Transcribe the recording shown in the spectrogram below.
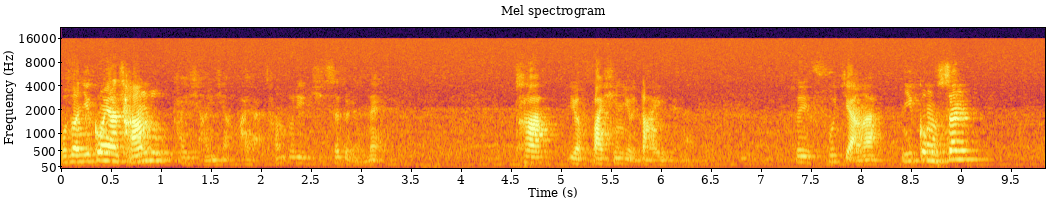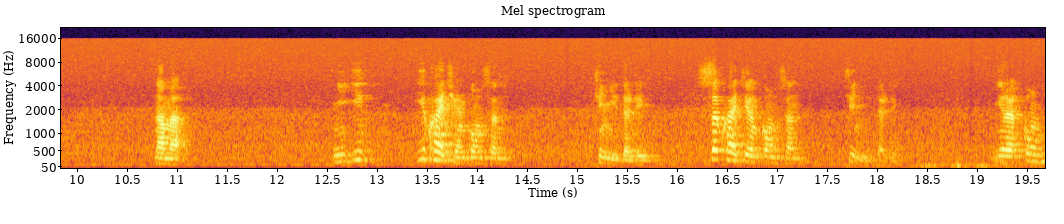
我说你供养常住，他想一想，哎呀，常住里几十个人呢，他要发心就大一点了。所以佛讲啊，你共生，那么你一一块钱共生，尽你的力；十块钱共生，尽你的力。你来供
